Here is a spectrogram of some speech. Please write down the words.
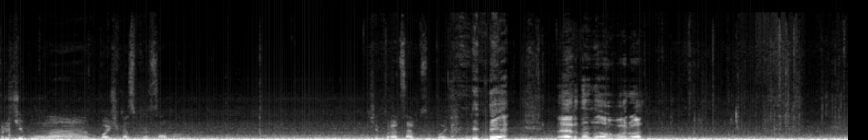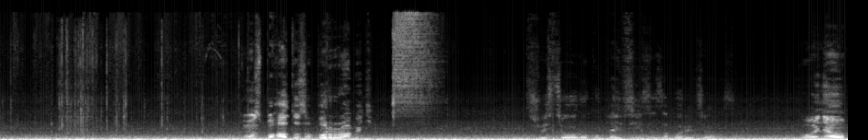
причіплена бочка з прицепом. Чи прицеп з бочкою. Наверно, наоборот. Мос багато забору робить? Що з цього року, блядь, всі за забори взялися. Поняв.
